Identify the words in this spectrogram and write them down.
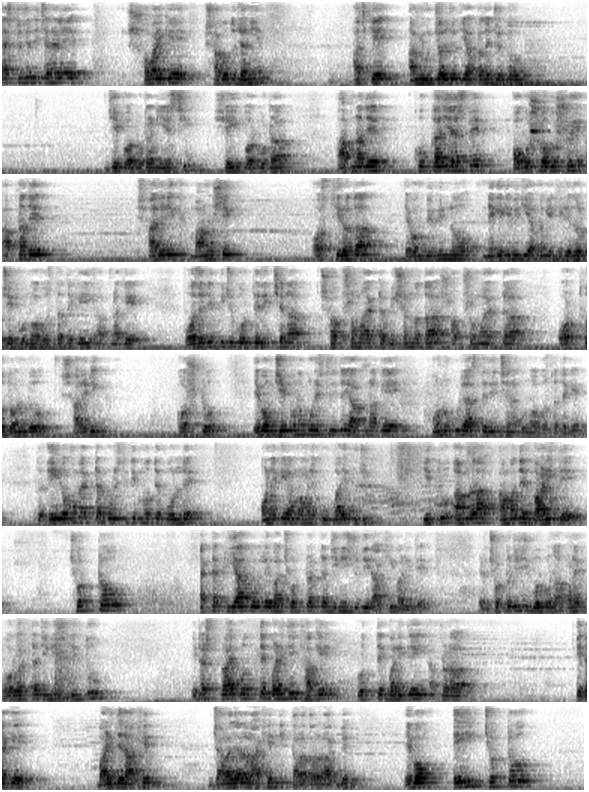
অ্যাস্ট্রোজ্যোতি চ্যানেলে সবাইকে স্বাগত জানিয়ে আজকে আমি উজ্জ্বল জ্যোতি আপনাদের জন্য যে পর্বটা নিয়ে এসেছি, সেই পর্বটা আপনাদের খুব কাজে আসবে। অবশ্য অবশ্যই আপনাদের শারীরিক, মানসিক অস্থিরতা এবং বিভিন্ন নেগেটিভিটি আপনাকে ঘিরে ধরছে। কোনো অবস্থা থেকেই আপনাকে পজিটিভ কিছু করতে দিচ্ছে না। সব সময় একটা বিষণ্ণতা, সব সময় একটা অর্থদণ্ড, শারীরিক কষ্ট এবং যে কোনো পরিস্থিতিতেই আপনাকে অনুকূলে আসতে দিচ্ছে না কোনো অবস্থা থেকে। তো এই রকম একটা পরিস্থিতির মধ্যে পড়লে অনেকেই আমরা অনেক উপায় খুঁজি। কিন্তু আমরা আমাদের বাড়িতে ছোট্ট একটা ক্রিয়া করলে বা ছোট্ট একটা জিনিস যদি রাখি বাড়িতে এটা ছোট্ট জিনিস বলব না, অনেক বড় একটা জিনিস, কিন্তু এটা প্রায় প্রত্যেক বাড়িতেই থাকে। প্রত্যেক বাড়িতেই আপনারা এটাকে বাড়িতে রাখেন। যারা যারা রাখেননি, তারা তারা রাখবেন। এবং এই ছোট্ট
